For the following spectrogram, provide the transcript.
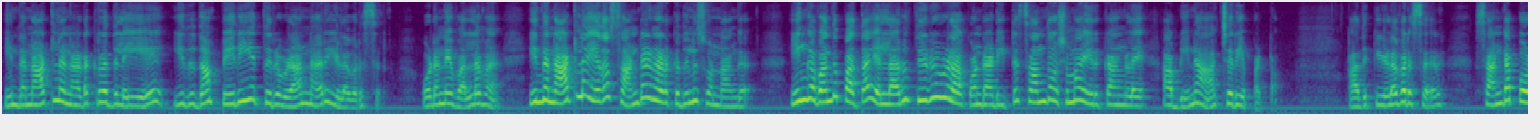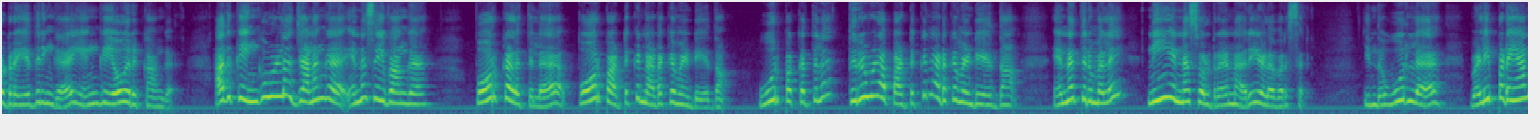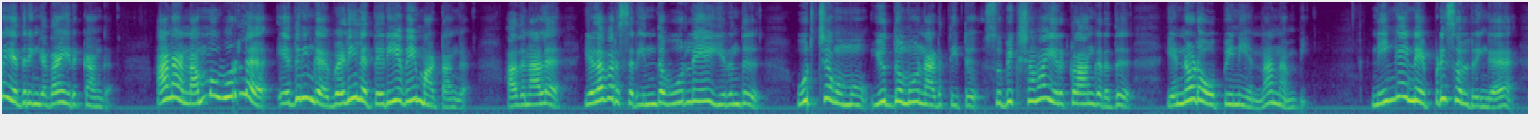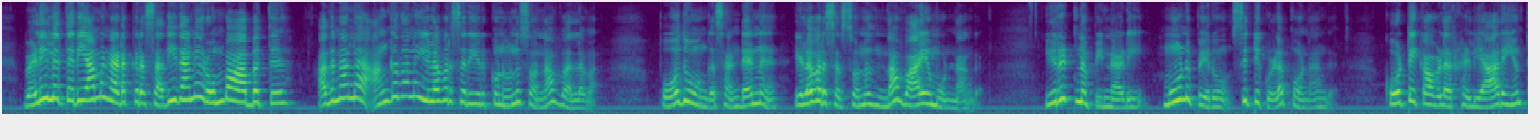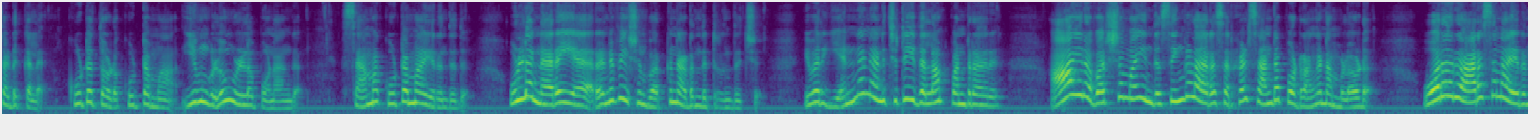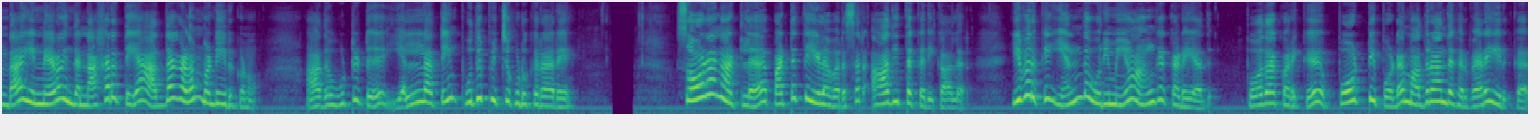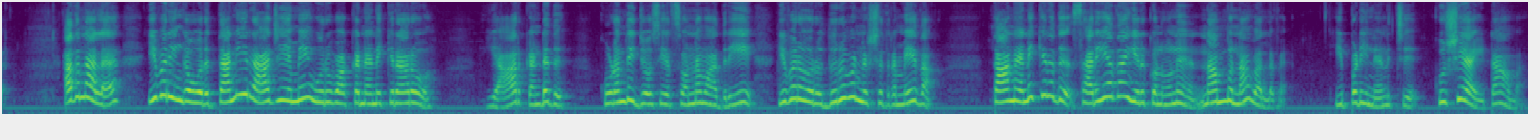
இந்த நாட்டில் நடக்கிறதுலையே இதுதான் பெரிய திருவிழான்னாரு இளவரசர். உடனே வல்லவன் இந்த நாட்டில் ஏதோ சண்டை நடக்குதுன்னு சொன்னாங்க. இங்கே வந்து பார்த்தா எல்லாரும் திருவிழா கொண்டாடிட்டு சந்தோஷமாக இருக்காங்களே அப்படின்னு ஆச்சரியப்பட்டான். அதுக்கு இளவரசர் சண்டை போடுற எதிரிங்க எங்கேயோ இருக்காங்க. அதுக்கு இங்கே உள்ள ஜனங்க என்ன செய்வாங்க? போர்க்களத்தில் போர் பாட்டுக்கு நடக்க வேண்டியதுதான். ஊர் பக்கத்தில் திருவிழா பாட்டுக்கு நடக்க வேண்டியது தான் என்ன திருமலை? நீ என்ன சொல்கிறன்னாரு இளவரசர். இந்த ஊரில் வெளிப்படையான எதிரிங்க தான் இருக்காங்க. ஆனால் நம்ம ஊரில் எதிரிங்க வெளியில் தெரியவே மாட்டாங்க. அதனால் இளவரசர் இந்த ஊர்லேயே இருந்து உற்சவமும் யுத்தமும் நடத்திட்டு சுபிக்ஷமாக இருக்கலாங்கிறது என்னோட ஒப்பீனியன்னா நம்பி. நீங்கள் என்ன எப்படி சொல்கிறீங்க வெளியில் தெரியாமல் நடக்கிற சதி தானே ரொம்ப ஆபத்து. அதனால் அங்கே தானே இளவரசர் இருக்கணும்னு சொன்னால் வல்லவன். போதும் உங்கள் சண்டைன்னு இளவரசர் சொன்னதும் தான் வாய மூடினாங்க. இருட்டின பின்னாடி மூணு பேரும் சிட்டிக்குள்ளே போனாங்க. கோட்டை காவலர்கள் யாரையும் தடுக்கலை. கூட்டத்தோட கூட்டமாக இவங்களும் உள்ளே போனாங்க. செம கூட்டமாக இருந்தது. உள்ள நிறைய ரெனோவேஷன் ஒர்க் நடந்துட்டு இருந்துச்சு. இவர் என்ன நினச்சிட்டு இதெல்லாம் பண்ணுறாரு ஆயிரம் வருஷமாக இந்த சிங்கள அரசர்கள் சண்டை போடுறாங்க நம்மளோட. ஒரு ஒரு அரசனாக இருந்தால் இந்நேரம் இந்த நகரத்தையே அதகலம் பண்ணியிருக்கணும். அதை விட்டுட்டு எல்லாத்தையும் புதுப்பிச்சு கொடுக்குறாரே. சோழ நாட்டில் பட்டத்து இளவரசர் ஆதித்த கரிகாலர். இவருக்கு எந்த உரிமையும் அங்கே கிடையாது. போதாக்குறைக்கு போட்டி போட மதுராந்தகர் வேற இருக்கார். அதனால் இவர் இங்கே ஒரு தனி ராஜ்யமே உருவாக்க நினைக்கிறாரோ? யார் கண்டது? குழந்தை ஜோசியர் சொன்ன மாதிரி இவர் ஒரு துருவ நட்சத்திரமே தான். தான் நினைக்கிறது சரியாக தான் இருக்கணும்னு நம்புனா வல்லவன். இப்படி நினச்சி குஷி ஆயிட்டான் அவன்.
